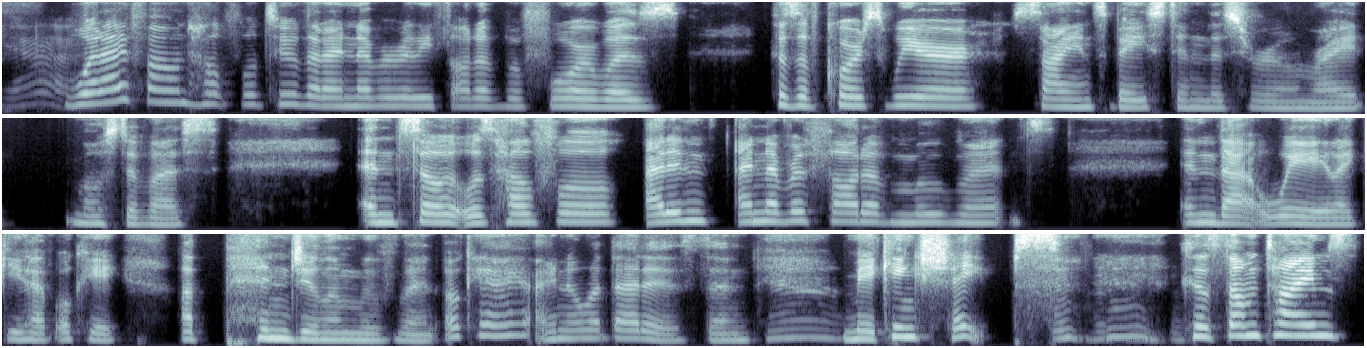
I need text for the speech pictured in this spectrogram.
yeah What I found helpful too that I never really thought of before was because, of course, we're science based in this room, right? Most of us. And so it was helpful. I didn't, I never thought of movements in that way. Like you have, okay, a pendulum movement. Okay, I know what that is. And yeah making shapes. Mm-hmm. Because sometimes,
